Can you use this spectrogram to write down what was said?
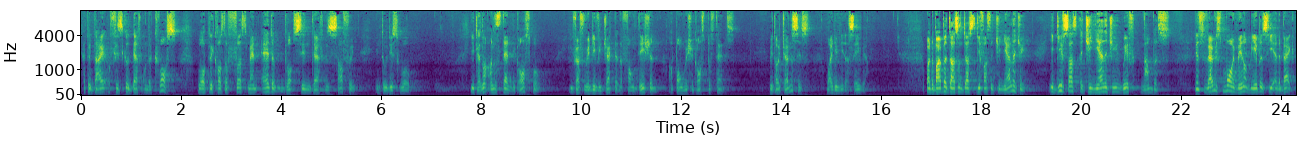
had to die a physical death on the cross was because the first man, Adam, brought sin, death, and suffering into this world. You cannot understand the gospel if you have already rejected the foundation upon which the gospel stands. Without Genesis, why do you need a savior? But the Bible doesn't just give us a genealogy, it gives us a genealogy with numbers. This is very small, you may not be able to see at the back,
